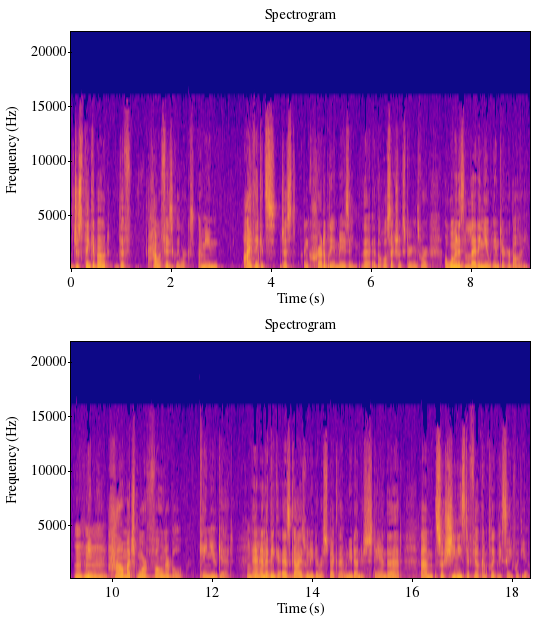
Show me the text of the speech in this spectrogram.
just think about the how it physically works. I mean, I think it's just incredibly amazing that the whole sexual experience where a woman is letting you into her body. I mean, how much more vulnerable can you get? And, and I think as guys, we need to respect that. We need to understand that. Um, so she needs to feel completely safe with you.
